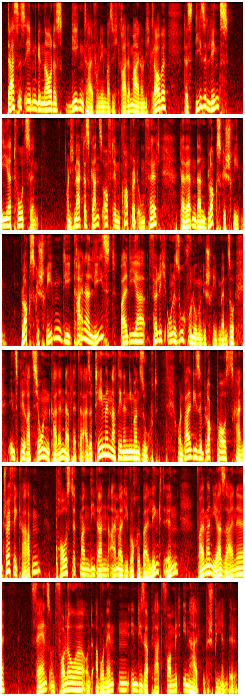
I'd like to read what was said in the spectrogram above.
Das ist eben genau das Gegenteil von dem, was ich gerade meine. Und ich glaube, dass diese Links eher tot sind. Und ich merke das ganz oft im Corporate-Umfeld, da werden dann Blogs geschrieben. Blogs geschrieben, die keiner liest, weil die ja völlig ohne Suchvolumen geschrieben werden. So Inspirationen, Kalenderblätter, also Themen, nach denen niemand sucht. Und weil diese Blogposts keinen Traffic haben, postet man die dann einmal die Woche bei LinkedIn, weil man ja seine Fans und Follower und Abonnenten in dieser Plattform mit Inhalten bespielen will.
